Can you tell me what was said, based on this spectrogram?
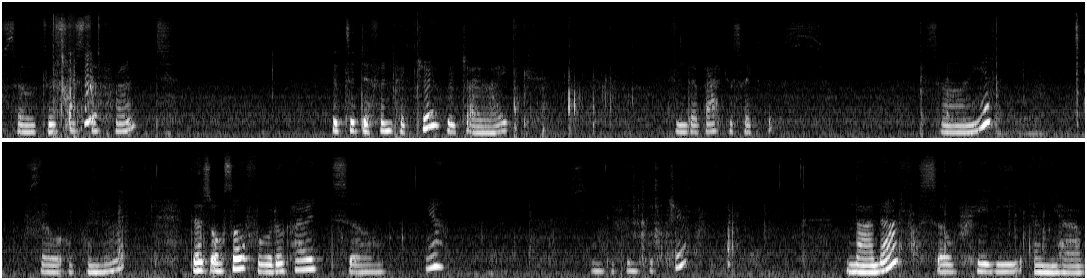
so this is the front it's a different picture which I like. And the back is like this. So yeah. So open up. There's also a photo card so yeah. Some different picture. Nana so pretty. And you have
